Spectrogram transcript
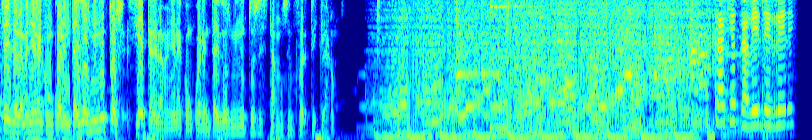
6 de la mañana con 42 minutos, 7 de la mañana con 42 minutos, estamos en Fuerte y Claro. mensaje a través de redes.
